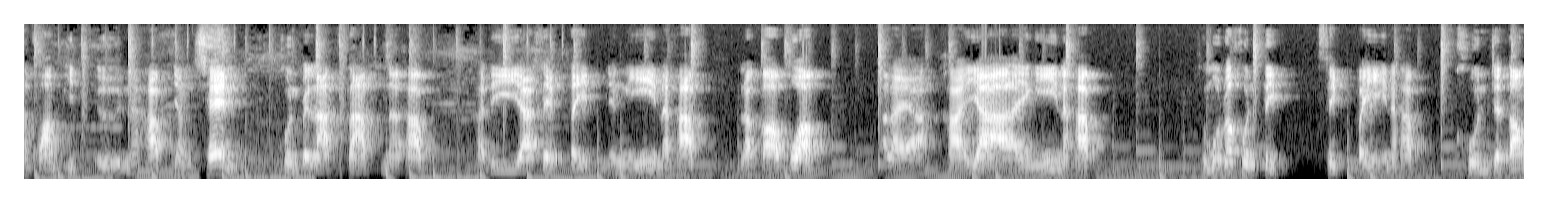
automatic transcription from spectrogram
ำความผิดอื่นนะครับ อย่างเช่น คุณไปลักทรัพย์นะครับ คดียาเสพติดอย่างนี้นะครับ แล้วก็พวกอะไรอะขายยาอะไรอย่างนี้นะครับ สมมุติว่าคุณติด 10 ปีนะครับ คุณจะต้อง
